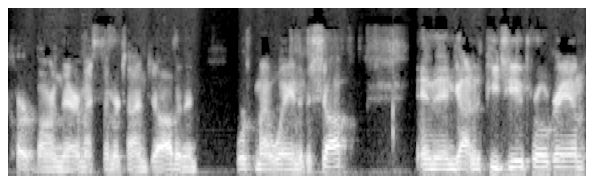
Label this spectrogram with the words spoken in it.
cart barn there, my summertime job, and then worked my way into the shop, and then got into the PGA program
